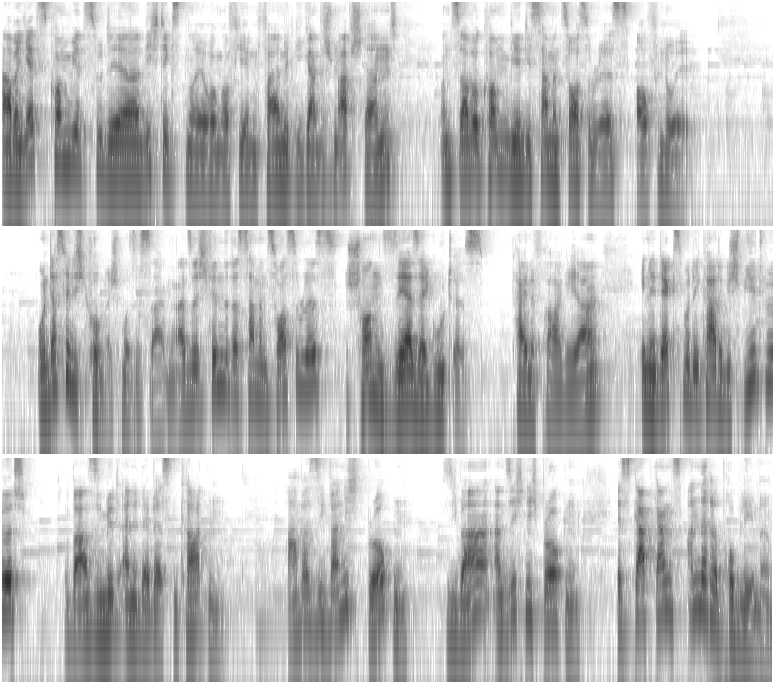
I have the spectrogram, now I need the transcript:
Aber jetzt kommen wir zu der wichtigsten Neuerung auf jeden Fall mit gigantischem Abstand. Und zwar bekommen wir die Summon Sorceress auf 0. Und das finde ich komisch, muss ich sagen. Also ich finde, dass Summon Sorceress schon sehr, sehr gut ist. Keine Frage, ja. In den Decks, wo die Karte gespielt wird, war sie mit einer der besten Karten. Aber sie war nicht broken. Sie war an sich nicht broken. Es gab ganz andere Probleme.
